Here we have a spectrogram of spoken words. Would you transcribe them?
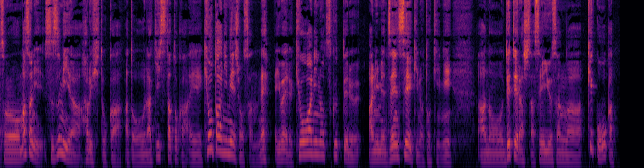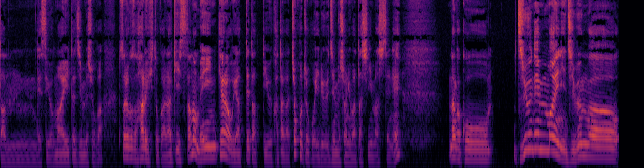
その、まさに、鈴宮春日とか、あと、ラキスタとか、えー、京都アニメーションさんのね、いわゆる京アニの作ってるアニメ全盛期の時に、あの、出てらした声優さんが結構多かったんですよ。前いた事務所が。それこそ春日とかラキスタのメインキャラをやってたっていう方がちょこちょこいる事務所に私いましてね。なんかこう、10年前に自分が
